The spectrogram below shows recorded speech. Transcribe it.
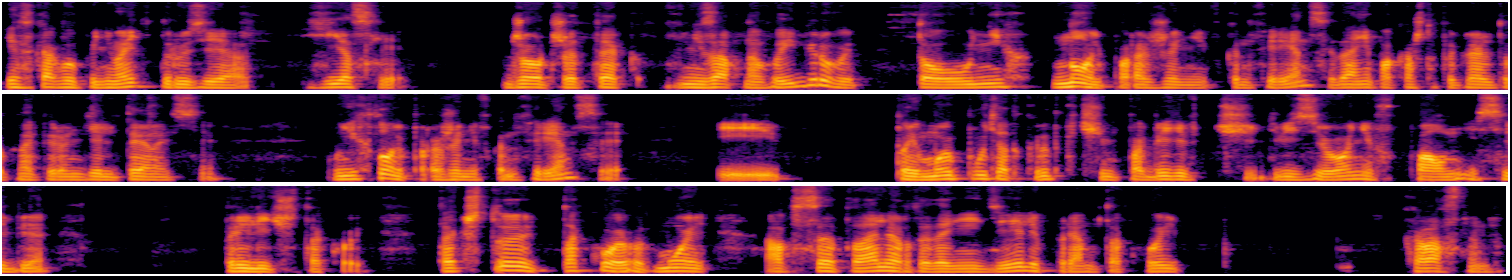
если, как вы понимаете, друзья, если Джорджия Тек внезапно выигрывает, то у них ноль поражений в конференции. Да, они пока что проиграли только на первой неделе Теннесси. У них ноль поражений в конференции. И прямой путь открыт к победе в дивизионе вполне себе приличный такой. Так что такой вот мой upset alert этой недели, прям такой красным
